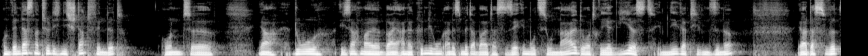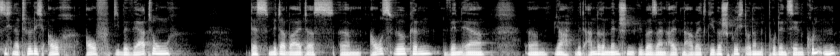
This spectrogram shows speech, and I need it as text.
Und wenn das natürlich nicht stattfindet und äh, ja, du, ich sag mal, bei einer Kündigung eines Mitarbeiters sehr emotional dort reagierst, im negativen Sinne, ja, das wird sich natürlich auch auf die Bewertung des Mitarbeiters ähm, auswirken, wenn er ähm, ja, mit anderen Menschen über seinen alten Arbeitgeber spricht oder mit potenziellen Kunden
